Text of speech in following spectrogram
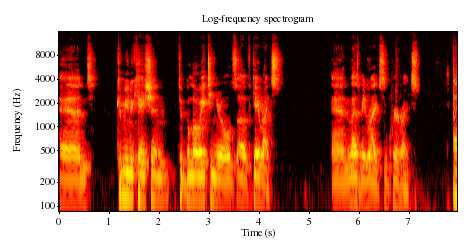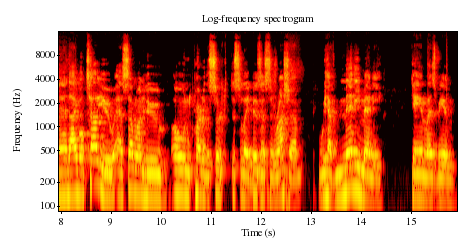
and communication to below 18 year olds of gay rights and lesbian rights and queer rights. And I will tell you, as someone who owned part of the Cirque du Soleil business in Russia, we have many, many gay and lesbian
